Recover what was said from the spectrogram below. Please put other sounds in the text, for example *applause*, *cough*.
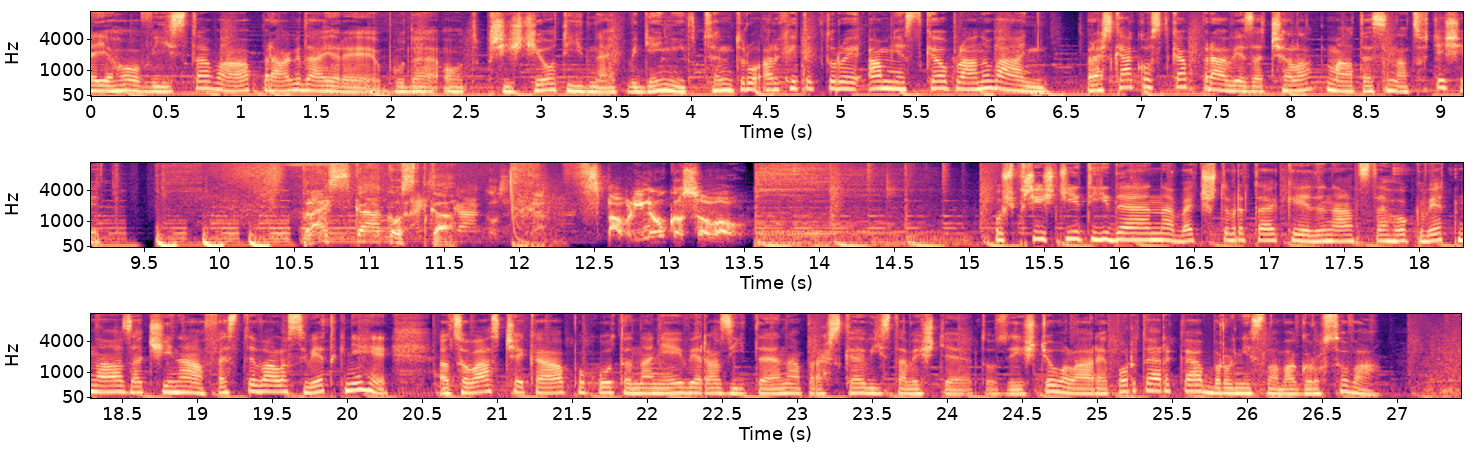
Jeho výstava Prague Diary bude od příštího týdne k vidění v Centru architektury a městského plánování. Pražská kostka právě začala, máte se na co těšit. Pražská kostka s Pavlínou Kosovou. Už příští týden ve čtvrtek 11. května začíná festival Svět knihy. A co vás čeká, pokud na něj vyrazíte na pražské výstaviště, to zjišťovala reportérka Bronislava Grosová.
